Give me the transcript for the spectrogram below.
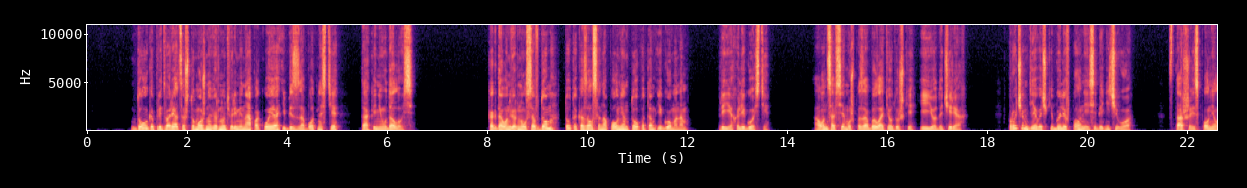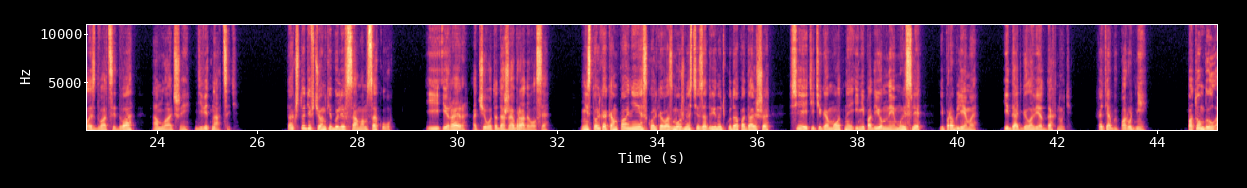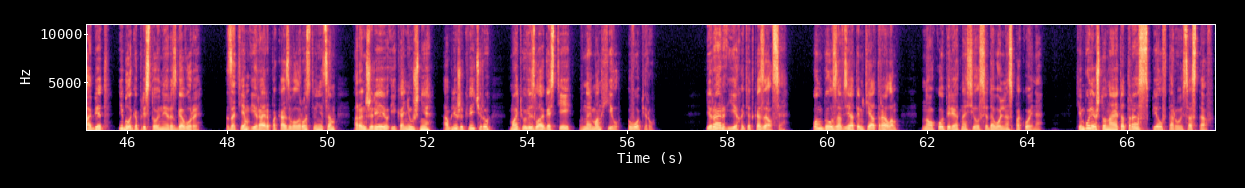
Долго притворяться, что можно вернуть времена покоя и беззаботности, так и не удалось. Когда он вернулся в дом, тот оказался наполнен топотом и гомоном. Приехали гости. А он совсем уж позабыл о тетушке и ее дочерях. Впрочем, девочки были вполне себе ничего. Старшей исполнилось 22, а младшей – 19. Так что девчонки были в самом соку. И Ирайр от чего-то даже обрадовался. Не столько компании, сколько возможности задвинуть куда подальше все эти тягомотные и неподъемные мысли и проблемы и дать голове отдохнуть. Хотя бы пару дней. Потом был обед и благопристойные разговоры. Затем Ирайр показывал родственницам оранжерею и конюшни, а ближе к вечеру мать увезла гостей в Найманхилл, в оперу. Ирайр ехать отказался. Он был завзятым театралом, но к опере относился довольно спокойно. Тем более, что на этот раз спел второй состав.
